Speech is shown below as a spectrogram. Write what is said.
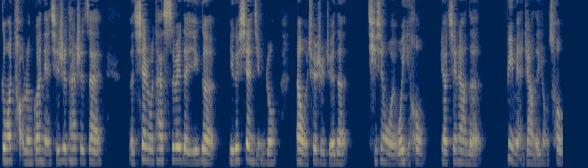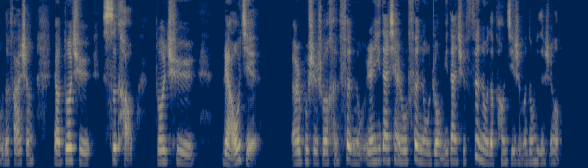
跟我讨论观点，其实他是在呃陷入他思维的一个一个陷阱中。那我确实觉得提醒我，我以后。要尽量的避免这样的一种错误的发生，要多去思考，多去了解，而不是说很愤怒。人一旦陷入愤怒中，一旦去愤怒的抨击什么东西的时候，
